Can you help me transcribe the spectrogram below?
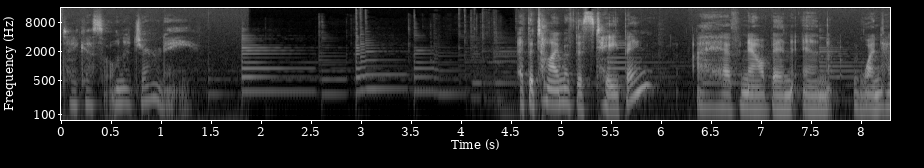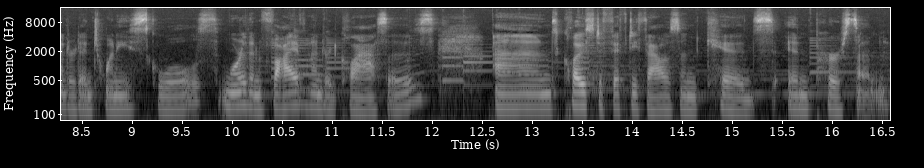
take us on a journey. At the time of this taping, I have now been in 120 schools, more than 500 classes, and close to 50,000 kids in person,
